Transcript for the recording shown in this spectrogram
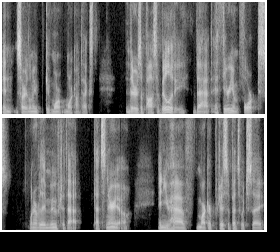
and sorry, let me give more, more context. There's a possibility that Ethereum forks whenever they move to that that scenario. And you have market participants which say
